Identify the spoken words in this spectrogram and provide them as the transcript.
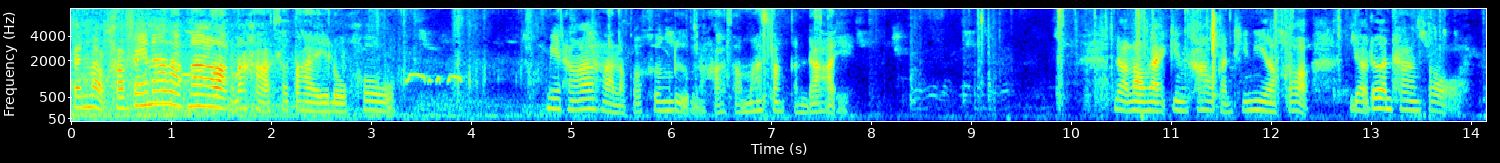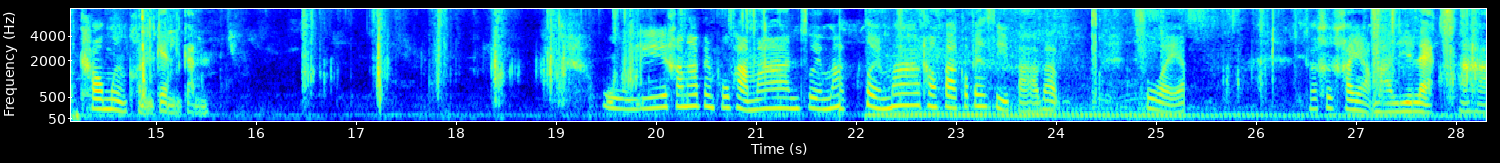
เป็นแบบคาเฟ่น่ารักน่ารักนะคะ สไตล์โลคอลมีทั้งอาหารแล้วก็เครื่องดื่มนะคะ สามารถสั่งกันได้ เดี๋ยวเราแวะกินข้าวกันที่นี่แล้วก็ เดี๋ยวเดินทางต่อเข้าเมืองขอนแก่นกัน อุ้ยข้างหน้าเป็นภูผาม่าน สวยมาก สวยมาก ท้องฟ้าก็เป็นสีฟ้าแบบสวยอะก็คือใครอยากมารีแลกซ์นะคะ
